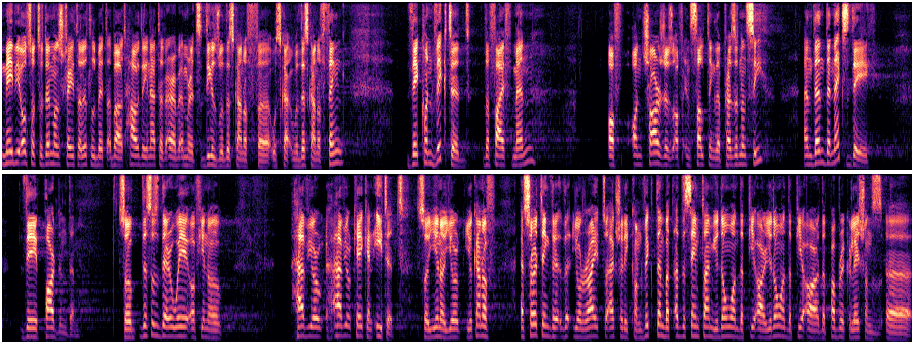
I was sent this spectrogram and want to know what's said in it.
maybe also to demonstrate a little bit about how the United Arab Emirates deals with this kind of, uh, with this kind of thing, they convicted the five men of, on charges of insulting the presidency, and then the next day they pardoned them. So this is their way of, you know, have your, have your cake and eat it. So, you know, you're, you're kind of asserting the, the, your right to actually convict them, but at the same time, you don't want the PR, you don't want the PR, the public relations uh,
